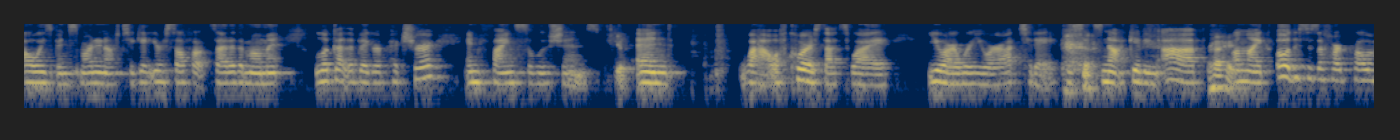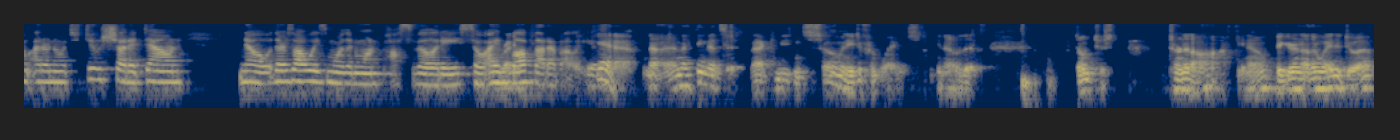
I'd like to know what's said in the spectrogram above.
always been smart enough to get yourself outside of the moment, look at the bigger picture, and find solutions. Yep. And wow, of course, that's why you are where you are at today because it's not giving up Right. on like, oh, this is a hard problem. I don't know what to do. Shut it down. No, there's always more than one possibility. So I Right. love that about you. Yeah, no, and I think that's it. That can be in so many different ways, you know, that don't just turn it off, you know, figure another way to do it.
